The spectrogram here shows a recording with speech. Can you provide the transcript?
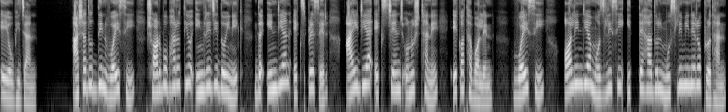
এই অভিযান। আসাদুদ্দিন ওয়াইসি, সর্বভারতীয় ইংরেজি দৈনিক দ্য ইন্ডিয়ান এক্সপ্রেসের আইডিয়া এক্সচেঞ্জ অনুষ্ঠানে একথা বলেন ওয়েসি অল ইন্ডিয়া মজলিসি ইত্তেহাদুল মুসলিমিনেরও প্রধান।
